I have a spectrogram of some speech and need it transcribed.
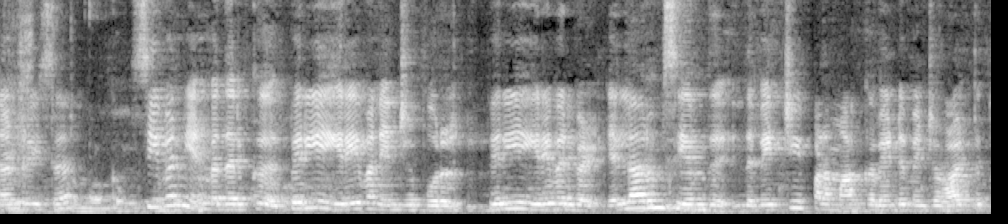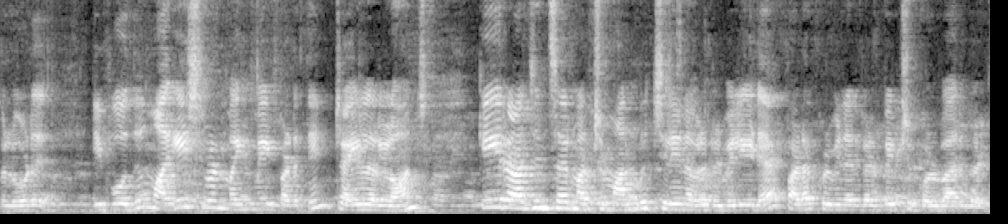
நன்றி சார். சிவன் என்பதற்கு பெரிய இறைவன் என்று பொருள். பெரிய இறைவர்கள் எல்லாரும் சேர்ந்து இந்த வெற்றி பணமாக்க வேண்டும் என்ற வாழ்த்துக்களோடு இப்போது மகேஸ்வரன் மகிமை படத்தின் trailer launch K. Rajan sir மற்றும் அன்பு சிலேன் அவர்கள் வெளியிட படக்குழுவினர்கள் பெற்றுக்கொள்வார்கள்.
